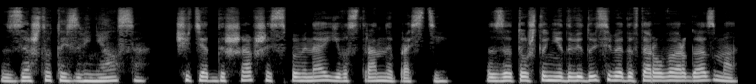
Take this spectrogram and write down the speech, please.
«За что-то извинялся?» Чуть отдышавшись, вспоминаю его странное «прости». «За то, что не доведу тебя до второго оргазма.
